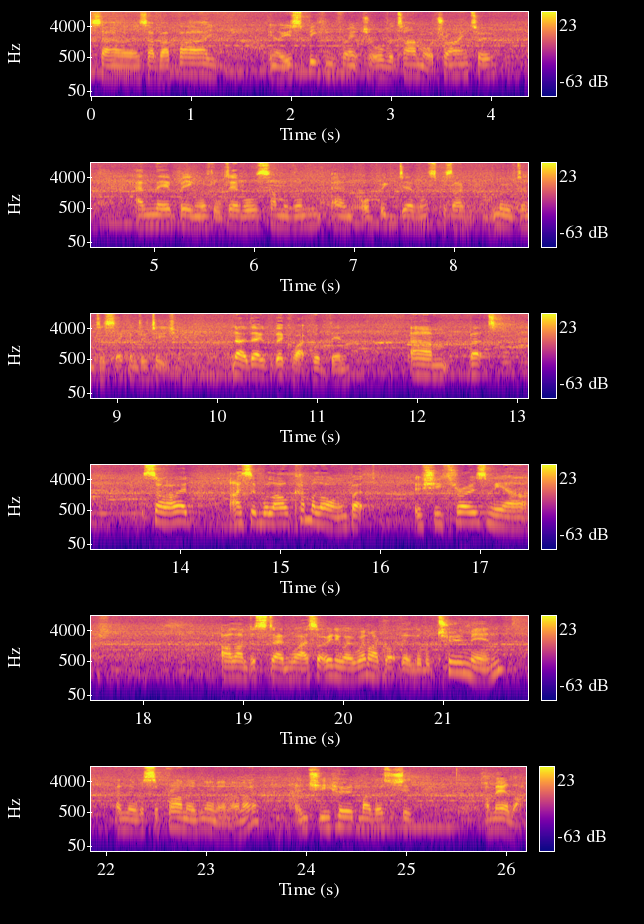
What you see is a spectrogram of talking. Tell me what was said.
ça, ça va pas. You know, you're speaking French all the time or trying to." and they're being little devils, some of them, and or big devils because I moved into secondary teaching. No, they, they're quite good then. Um, but so I, I said, well, I'll come along, but if she throws me out, I'll understand why. So anyway, when I got there, there were two men, and there was soprano, no, no, no, no, and she heard my voice and she said, Pamela,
